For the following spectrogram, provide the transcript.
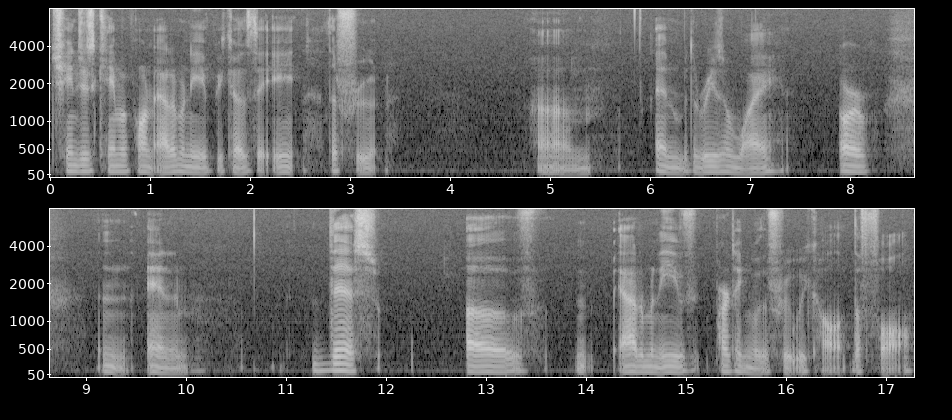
changes came upon Adam and Eve because they ate the fruit. Um, and the reason why or and, and this of Adam and Eve partaking of the fruit, we call it the fall.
